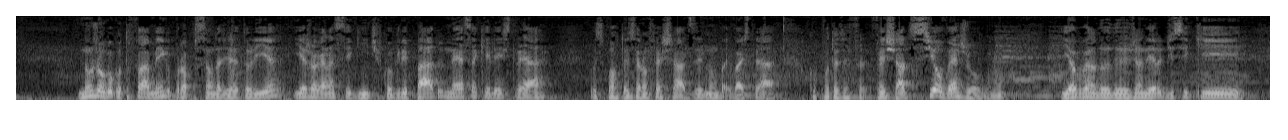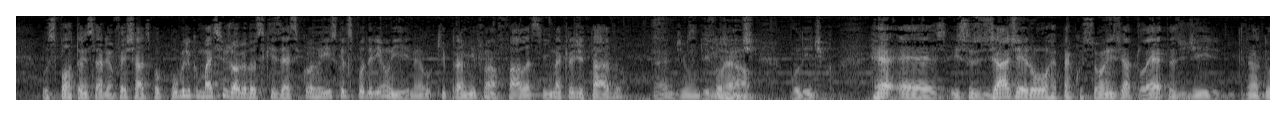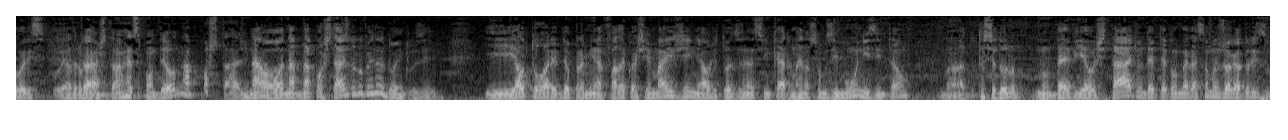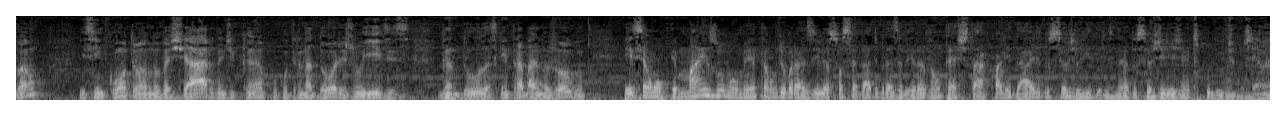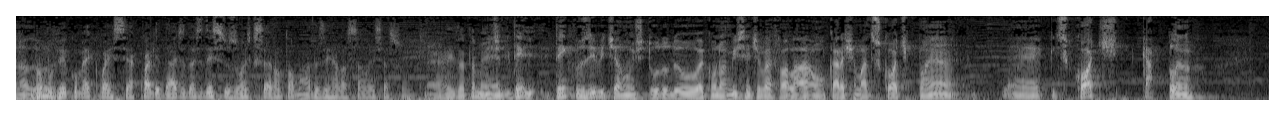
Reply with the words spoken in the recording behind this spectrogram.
Não jogou contra o Flamengo por opção da diretoria, ia jogar na seguinte, ficou gripado. Nessa que ele ia estrear, os portões serão fechados, ele não vai, estrear com portões fe- fechados se houver jogo, né? E o governador do Rio de Janeiro disse que os portões estariam fechados para o público, mas se os jogadores quisessem correr risco, eles poderiam ir, né? O que para mim foi uma fala assim, inacreditável né? de um dirigente político. Re- é, isso já gerou repercussões de atletas, de, de treinadores. O Leandro Pra- Castan respondeu na postagem. na, na, na postagem do governador, inclusive. E Alto Hora deu para mim a fala que eu achei mais genial de todas, dizendo assim, cara, mas nós somos imunes, então Não. o torcedor não, não deve ir ao estádio, não deve ter aglomeração, mas os jogadores vão e se encontram no vestiário, dentro de campo, com treinadores, juízes, gandulas, quem trabalha no jogo? Esse é, um, é mais um momento onde o Brasil e a sociedade brasileira vão testar a qualidade dos seus líderes, né, dos seus dirigentes políticos. Menor Vamos ver como é que vai ser a qualidade das decisões que serão tomadas em relação a esse assunto. É, exatamente. É, tem, tem inclusive, Tia, um estudo do economista, a gente vai falar, um cara chamado Scott Plan, é, Scott Kaplan,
